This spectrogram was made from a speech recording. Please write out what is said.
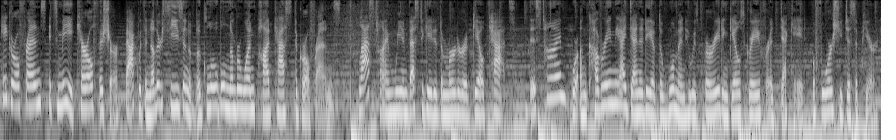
Hey, girlfriends, it's me, Carol Fisher, back with another season of the global number one podcast, The Girlfriends. Last time, we investigated the murder of Gail Katz. This time, we're uncovering the identity of the woman who was buried in Gail's grave for a decade before she disappeared.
